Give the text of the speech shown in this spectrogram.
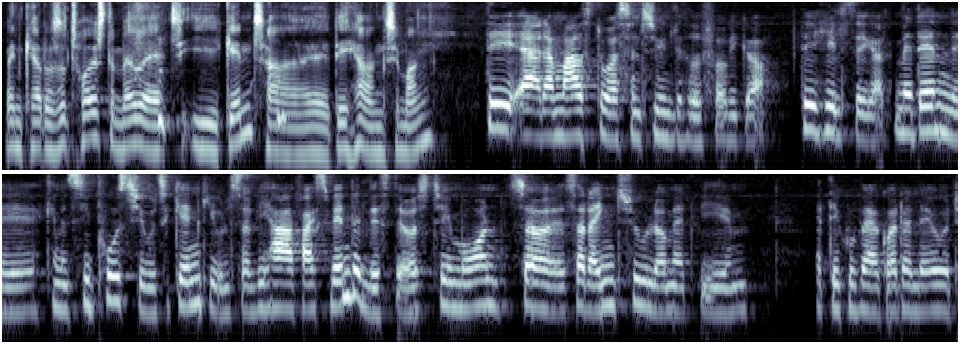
men kan du så trøste med, at I gentager øh, det her arrangement? Det er der meget stor sandsynlighed for, at vi gør. Det er helt sikkert. Med den, øh, kan man sige, positive tilgengivelse, vi har faktisk venteliste også til i morgen, så, så er der ingen tvivl om, at, vi, øh, at det kunne være godt at lave et,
